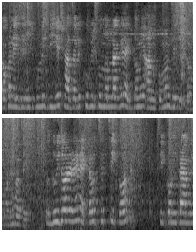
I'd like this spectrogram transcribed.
তখন এই জিনিসগুলি দিয়ে সাজালে খুবই সুন্দর লাগে, একদমই আনকমন ব্যতিক্রম মনে হবে। তো দুই ধরনের, একটা হচ্ছে চিকন। চিকনটা আমি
